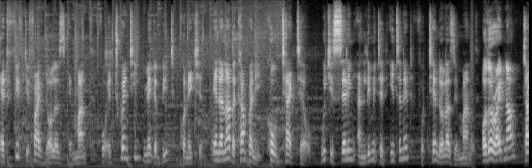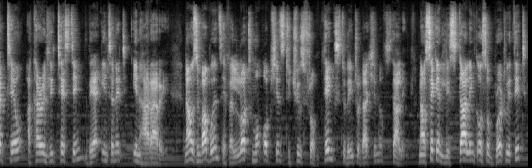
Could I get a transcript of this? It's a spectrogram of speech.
at $55 a month for a 20 megabit connection. And another company called Tagtel, which is selling unlimited internet for $10 a month. Although right now, Tagtel are currently testing their internet in Harare. Now Zimbabweans have a lot more options to choose from thanks to the introduction of Starlink. Now secondly, Starlink also brought with it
